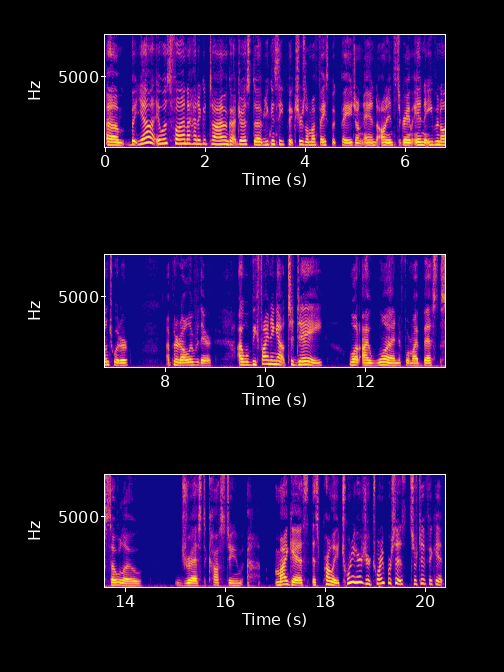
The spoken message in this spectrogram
Um, but yeah, it was fun. I had a good time. I got dressed up. You can see pictures on my Facebook page on, and on Instagram and even on Twitter. I put it all over there. I will be finding out today what I won for my best solo dressed costume. My guess is probably 20 here's your 20% certificate,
